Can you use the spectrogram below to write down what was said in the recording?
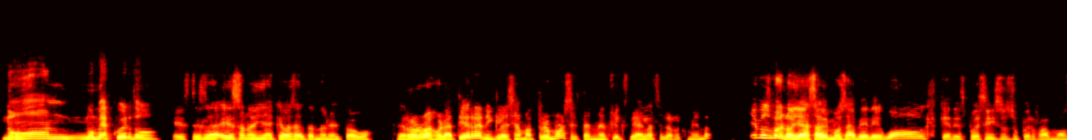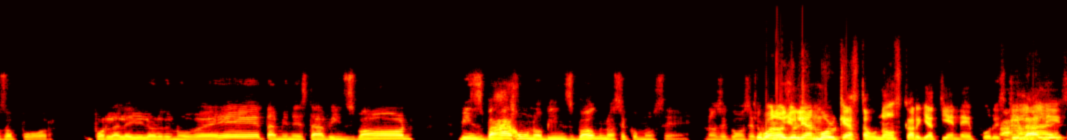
No, no me acuerdo. Esta es, la, es una niña que va saltando en el pogo. Terror bajo la tierra, en inglés se llama Tremors, está en Netflix, véanla, se la recomiendo. Y pues bueno, ya sabemos a B.D. Wong, que después se hizo súper famoso por, por La Ley y el Orden V, también está Vince Vaughn, Vince Vaughn o Vince Vaughn, no sé cómo se, no sé cómo se Sí, bueno. Julian Moore, que hasta un Oscar ya tiene por Steel. Alice.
